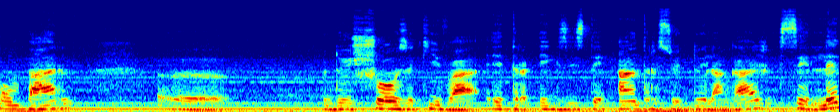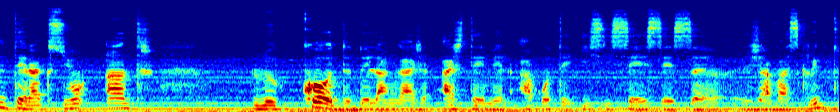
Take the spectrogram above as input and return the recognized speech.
on parle euh, de choses qui va être exister entre ces deux langages, c'est l'interaction entre le code de langage HTML à côté ici CSS JavaScript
